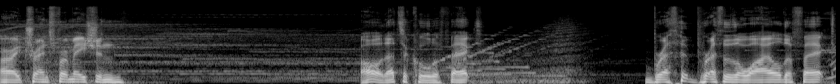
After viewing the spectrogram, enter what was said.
Alright, transformation. Oh, that's a cool effect. Breath Breath of the Wild effect.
